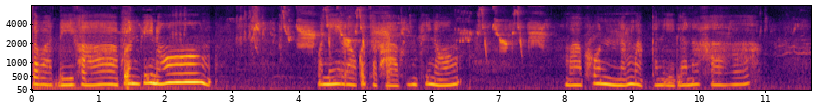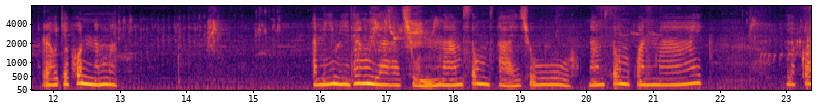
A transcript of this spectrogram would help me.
สวัสดีค่ะ เพื่อนพี่น้อง วันนี้เราก็จะพาเพื่อนพี่น้อง มาพ่นน้ำหมักกันอีกแล้วนะคะ เราจะพ่นน้ำหมัก อันนี้มีทั้งยาฉุนน้ำส้มสายชู น้ำส้มควันไม้ แล้วก็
